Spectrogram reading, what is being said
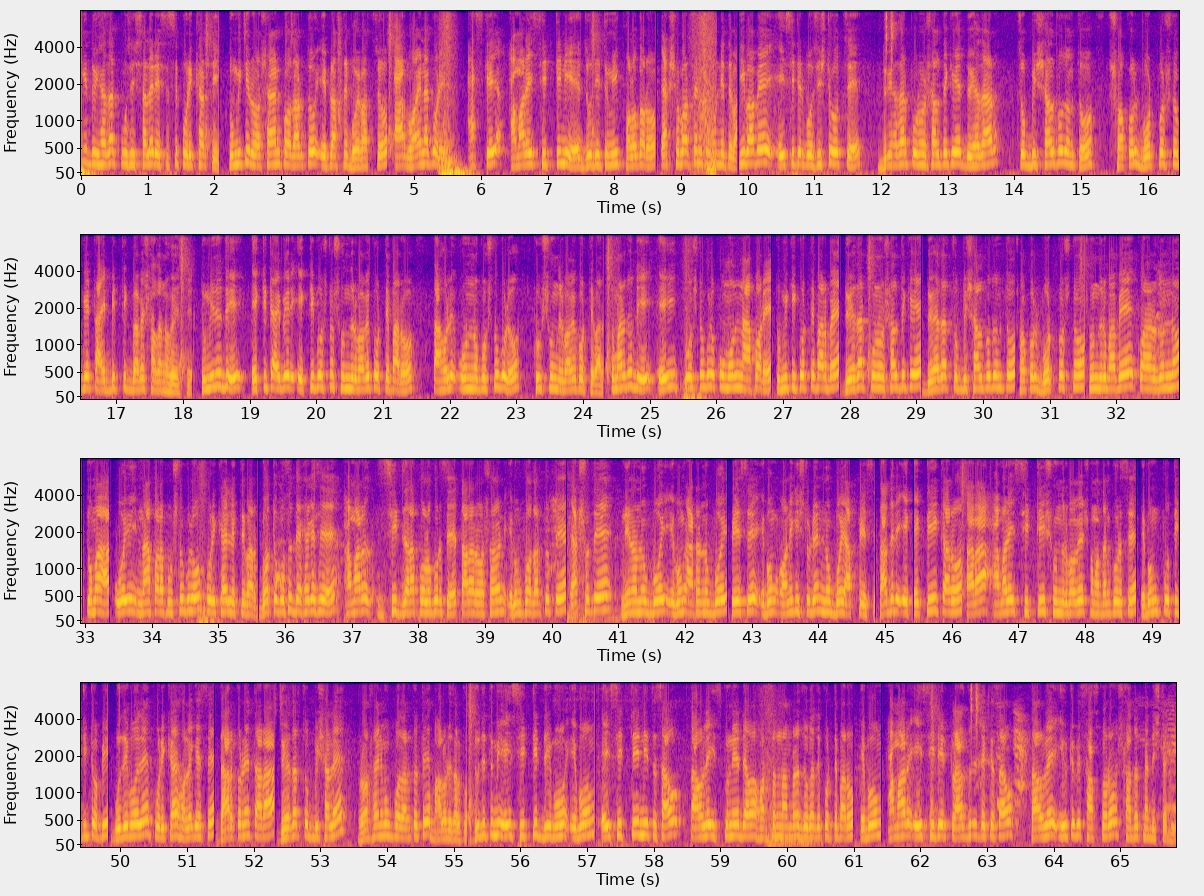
কি দুই সালের এসএসসি পরীক্ষার্থী। তুমি কি রসায়ন পদার্থ এ প্লাস নিয়ে ভয় পাচ্ছ? আর ভয় না করে আজকে আমার এই সিটটি নিয়ে যদি তুমি ফলো করো, একশো পার্সেন্ট কমন নিতে পারো। কীভাবে এই সিটের বৈশিষ্ট্য হচ্ছে দুই হাজার পনেরো সাল থেকে দুই সাল পর্যন্ত সকল বোর্ড প্রশ্নকে টাইপ ভিত্তিকভাবে সাজানো হয়েছে। তুমি যদি একটি টাইপের একটি প্রশ্ন সুন্দরভাবে করতে পারো তাহলে অন্য প্রশ্নগুলো খুব সুন্দরভাবে করতে পারবে তোমার যদি এই প্রশ্নগুলো কমন না পড়ে, তুমি কি করতে পারবে? দুই সাল থেকে দুই সাল পর্যন্ত সকল বোর্ড প্রশ্ন সুন্দরভাবে করার জন্য তোমার ওই না পারা প্রশ্নগুলো পরীক্ষায় লিখতে পারবে। গত বছর দেখা গেছে আমার সিট যারা ফলো করেছে, তারা রসায়ন এবং পদার্থতে একশোতে নিরানব্বই এবং আটানব্বই পেয়েছে এবং অনেক স্টুডেন্ট নব্বই আপ পেয়েছে। তাদের একটি কারণ, তারা আমার এই সিটটি সুন্দরভাবে সমাধান করেছে এবং প্রতিটি টপিক বুঝে বুঝে পরীক্ষায় হলে গেছে, যার কারণে তারা দুই হাজার চব্বিশ সালে রসায়ন এবং পদার্থতে ভালো রেজাল্ট করে। যদি তুমি এই সিটটি ডেমো এবং এই সিটটি নিতে চাও, তাহলে স্ক্রিনে দেওয়া হোয়াটসঅ্যাপ নাম্বারে যোগাযোগ করতে পারো। এবং আমার এই সিটের ক্লাস যদি দেখতে চাও, তাহলে ইউটিউবে সার্চ করো সাদত ম্যাথ স্টাডি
